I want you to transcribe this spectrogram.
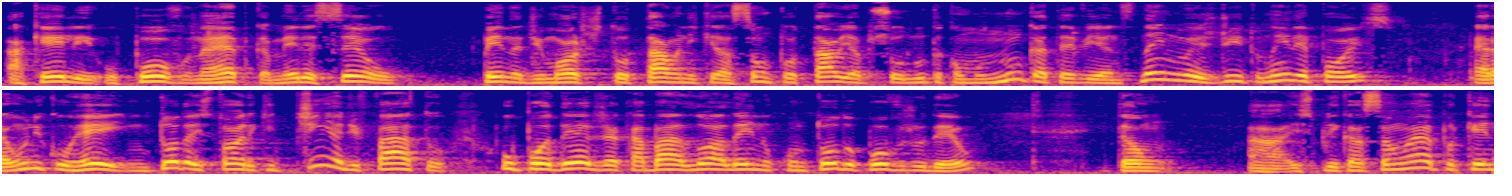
aquele, o povo na época, mereceu pena de morte total, aniquilação total e absoluta, como nunca teve antes, nem no Egito, nem depois era o único rei em toda a história que tinha de fato o poder de acabar lo além com todo o povo judeu. Então, a explicação é porque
